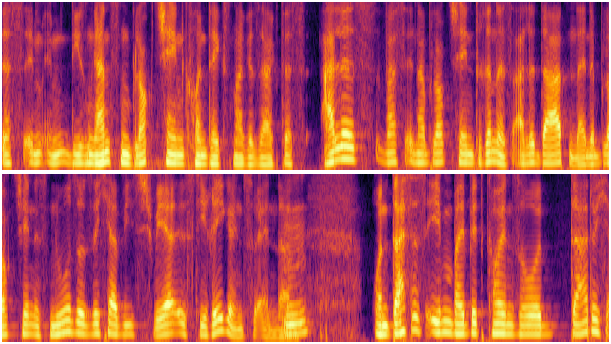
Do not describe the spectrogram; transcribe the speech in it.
das im, in diesem ganzen Blockchain-Kontext mal gesagt, dass alles, was in der Blockchain drin ist, alle Daten, deine Blockchain ist nur so sicher, wie es schwer ist, die Regeln zu ändern. Mhm. Und das ist eben bei Bitcoin so, dadurch,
